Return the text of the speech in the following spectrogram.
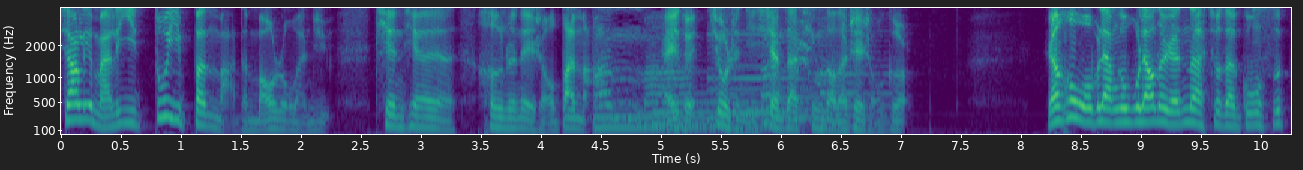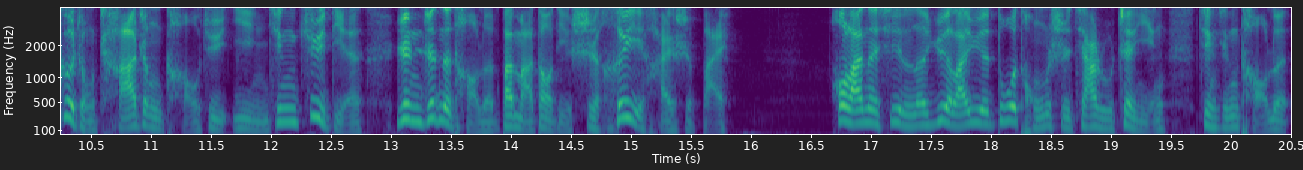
家里买了一堆斑马的毛绒玩具，天天哼着那首《斑马》。哎，对，就是你现在听到的这首歌。然后我们两个无聊的人呢，就在公司各种查证考据、引经据典，认真的讨论斑马到底是黑还是白。后来呢，吸引了越来越多同事加入阵营进行讨论，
